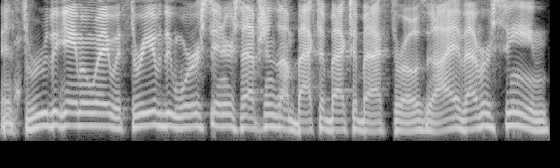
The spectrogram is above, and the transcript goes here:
and threw the game away with three of the worst interceptions on back to back to back throws that I have ever seen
